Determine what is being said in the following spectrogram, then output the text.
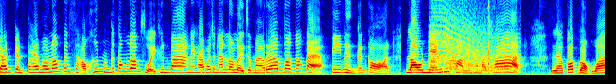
การเปลี่ยนแปลงเราเริ่มเป็นสาวขึ้นมันก็ต้องเริ่มสวยขึ้นบ้างนะคะ เพราะฉะนั้นเราเลยจะมาเริ่มต้นตั้งแต่ปีหนึ่งกันก่อน เราเน้นที่ความเป็นธรรมชาติ แล้วก็บอกว่า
